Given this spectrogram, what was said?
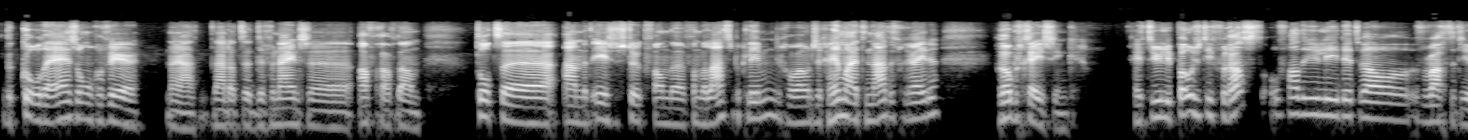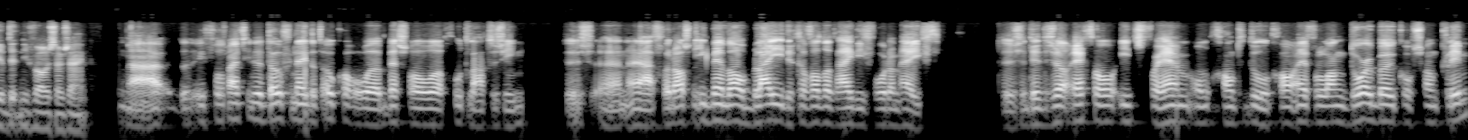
de Col ongeveer, nou ja, nadat de, de Venijns eh, afgaf dan, tot aan het eerste stuk van de, van de laatste beklimming, gewoon zich helemaal uit de naad heeft gereden. Robert Geesink. Heeft u jullie positief verrast of hadden jullie dit wel verwacht dat hij op dit niveau zou zijn? Nou, volgens mij heeft hij de Dauphiné dat ook al eh, best wel eh, goed laten zien. Dus eh, nou ja, verrassend. Ik ben wel blij in ieder geval dat hij die vorm heeft. Dus dit is wel echt wel iets voor hem om gewoon te doen. Gewoon even lang doorbeuken op zo'n klim.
